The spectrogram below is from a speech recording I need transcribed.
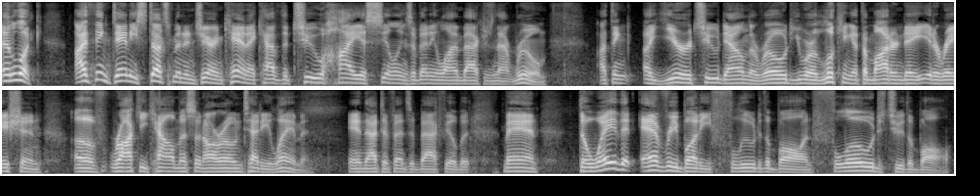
And look, I think Danny Stutzmann and Jaren Kanak have the two highest ceilings of any linebackers in that room. I think a year or two down the road, you are looking at the modern day iteration of Rocky Calmus and our own Teddy Lehman in that defensive backfield. But man, the way that everybody flew to the ball and flowed to the ball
